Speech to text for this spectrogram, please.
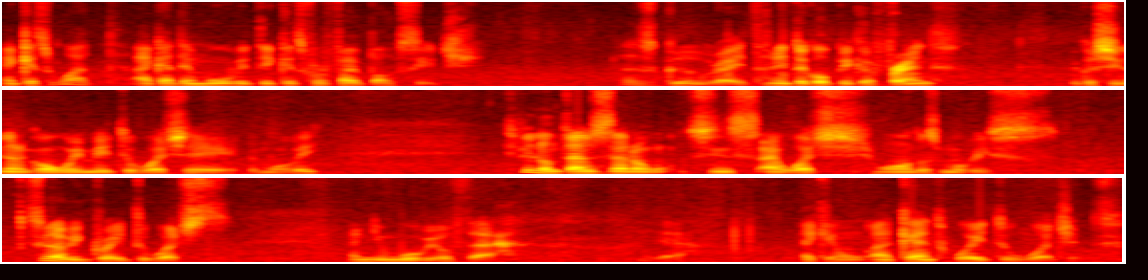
and guess what I got the movie tickets for 5 bucks each that's good, right? I need to go pick a friend because she's gonna go with me to watch the, the movie. It's been a long time since I don't since I watched one of those movies. It's gonna be great to watch a new movie of that. Yeah, I can I can't wait to watch it.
